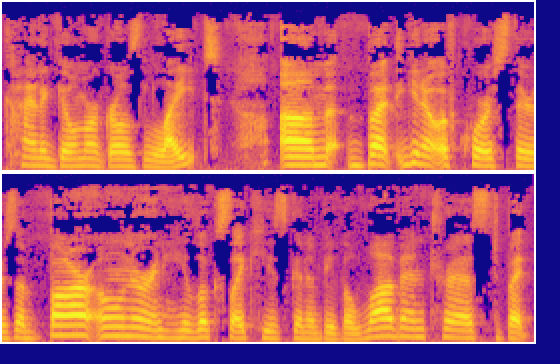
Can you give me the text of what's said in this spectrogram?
kind of Gilmore Girls light. Um, but you know, of course, there's a bar owner, and he looks like he's going to be the love interest, but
